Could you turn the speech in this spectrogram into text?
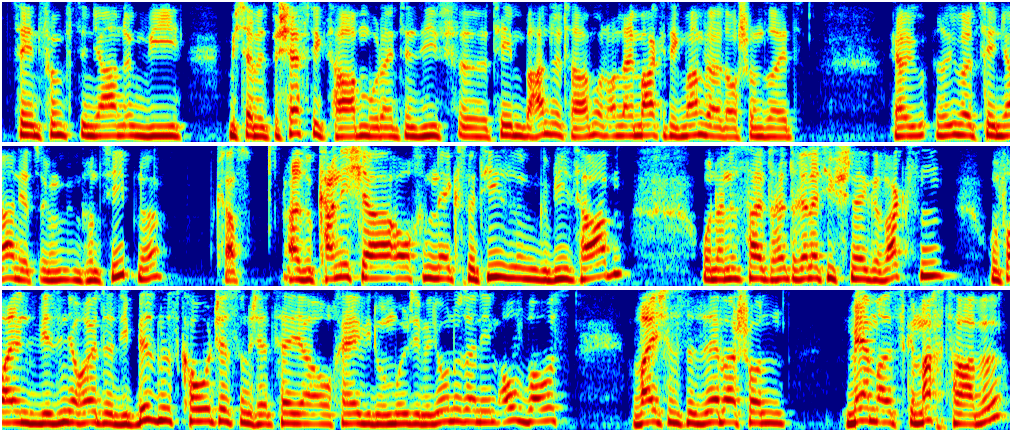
10, 15 Jahren irgendwie mich damit beschäftigt haben oder intensiv äh, Themen behandelt haben. Und Online-Marketing machen wir halt auch schon seit ja, über zehn Jahren jetzt im, im Prinzip. Ne? Krass. Also kann ich ja auch eine Expertise im Gebiet haben. Und dann ist es halt halt relativ schnell gewachsen. Und vor allem, wir sind ja heute die Business Coaches und ich erzähle ja auch, hey, wie du ein Multimillionenunternehmen aufbaust, weil ich das selber schon mehrmals gemacht habe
